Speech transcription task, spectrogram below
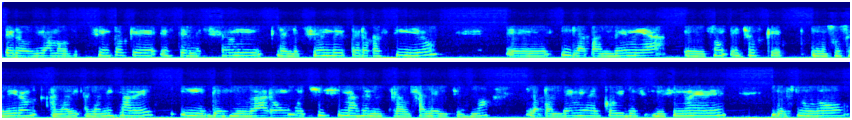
Pero, digamos, siento que esta elección, la elección de Pedro Castillo eh, y la pandemia eh, son hechos que nos sucedieron a la, a la misma vez y desnudaron muchísimas de nuestras falencias, ¿no? La pandemia del COVID-19 desnudó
